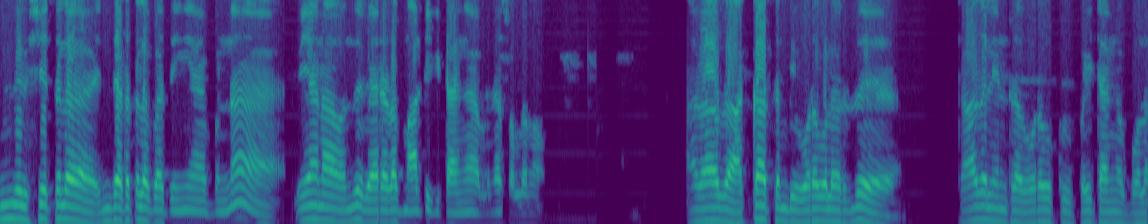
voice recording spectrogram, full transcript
இந்த விஷயத்தில் இந்த இடத்துல பார்த்தீங்க அப்படின்னா வியானா வந்து வேற இடம் மாட்டிக்கிட்டாங்க அப்படின்னு தான் சொல்லணும். அதாவது அக்கா தம்பி உறவுல இருந்து காதல் என்ற உறவுக்குள் போயிட்டாங்க போல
